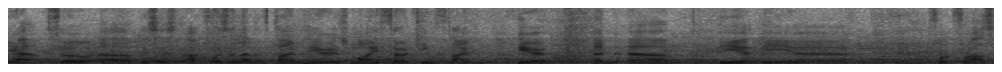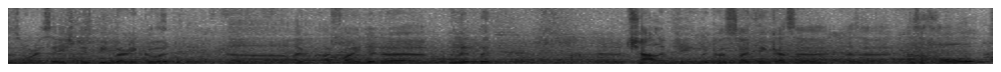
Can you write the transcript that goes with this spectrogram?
Yeah, so uh, this is Akvo's 11th time here. It's my 13th time here. And um, the, the uh, for, for us as an organization, it's been very good. Uh, I, I, find it a, a little bit uh, challenging because I think as a, as a, as a whole,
